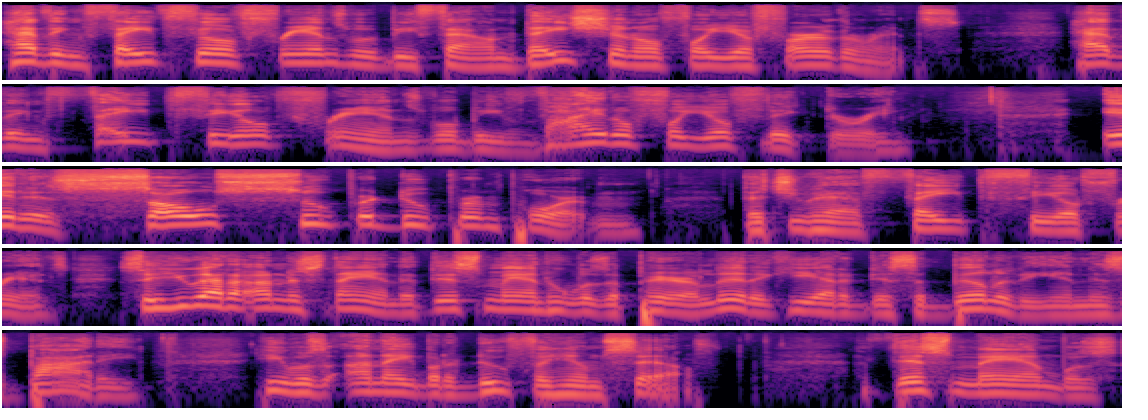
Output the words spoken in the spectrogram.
Having faith filled friends will be foundational for your furtherance. Having faith filled friends will be vital for your victory. It is so super duper important that you have faith filled friends. So you got to understand that this man who was a paralytic, he had a disability in his body he was unable to do for himself. This man was,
